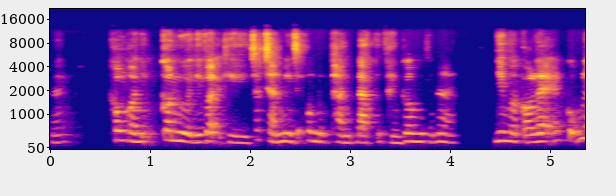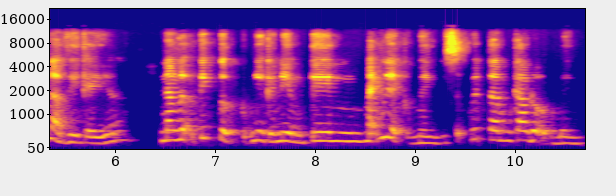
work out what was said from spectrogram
Đấy. không có những con người như vậy thì chắc chắn mình sẽ không được thành đạt được thành công như thế này nhưng mà có lẽ cũng là vì cái ờ, năng lượng tích cực cũng như cái niềm tin mãnh liệt của mình cái sự quyết tâm cao độ của mình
